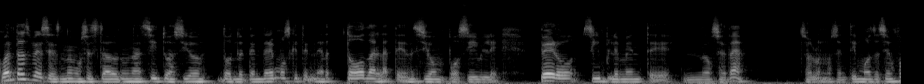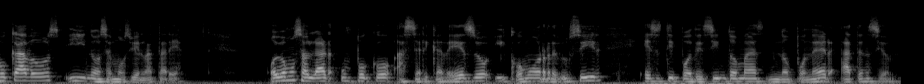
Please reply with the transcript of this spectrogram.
¿Cuántas veces no hemos estado en una situación donde tendremos que tener toda la atención posible, pero simplemente no se da? Solo nos sentimos desenfocados y no hacemos bien la tarea. Hoy vamos a hablar un poco acerca de eso y cómo reducir ese tipo de síntomas no poner atención.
